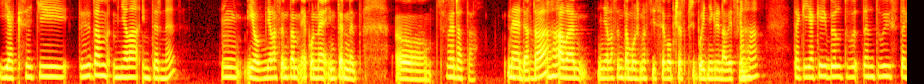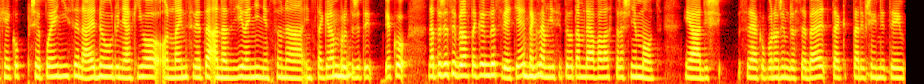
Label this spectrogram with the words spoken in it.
jak se ti... Ty jsi tam měla internet? Mm, jo, měla jsem tam jako ne internet. Uh, Svoje data. Ne data, Aha. ale měla jsem tam možnosti se občas připojit někde na Wi-Fi. Aha tak jaký byl tvo- ten tvůj vztah jako přepojení se najednou do nějakého online světa a nazdílení něco na Instagram, mm-hmm. protože ty jako na to, že jsi byla v takovémhle světě, mm-hmm. tak za mě si toho tam dávala strašně moc. Já, když se jako ponořím do sebe, tak tady všechny ty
